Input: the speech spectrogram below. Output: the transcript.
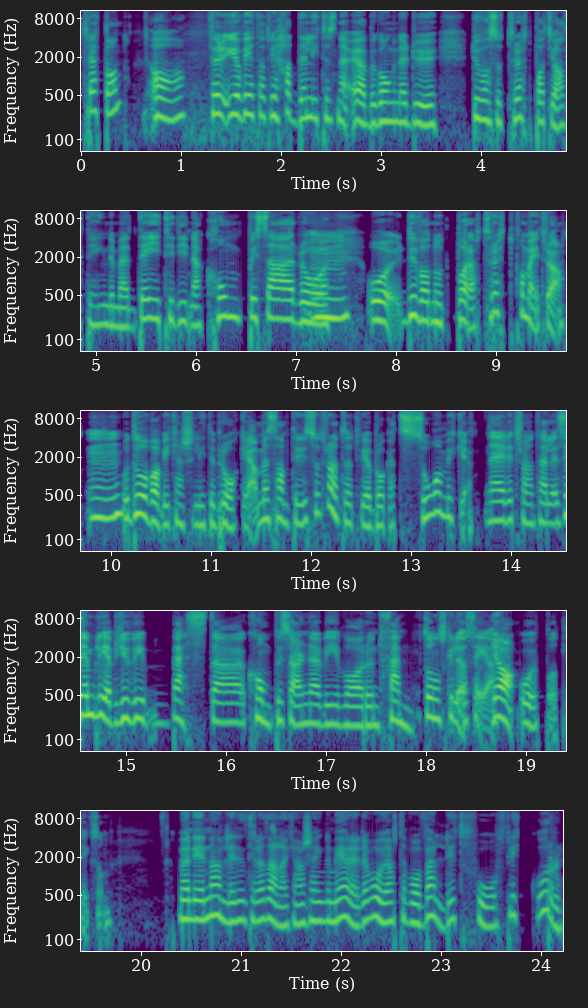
13. Ja. För jag vet att vi hade en liten sån här övergång när du, du var så trött på att jag alltid hängde med dig till dina kompisar och, Mm. och du var nog bara trött på mig tror jag. Mm. Och då var vi kanske lite bråkiga. Men samtidigt så tror jag inte att vi har bråkat så mycket. Nej det tror jag inte heller. Sen blev ju vi bästa kompisar när vi var runt 15 skulle jag säga. Ja. Och uppåt liksom. Men en anledning till att Anna kanske hängde med det, det var ju att det var väldigt få flickor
